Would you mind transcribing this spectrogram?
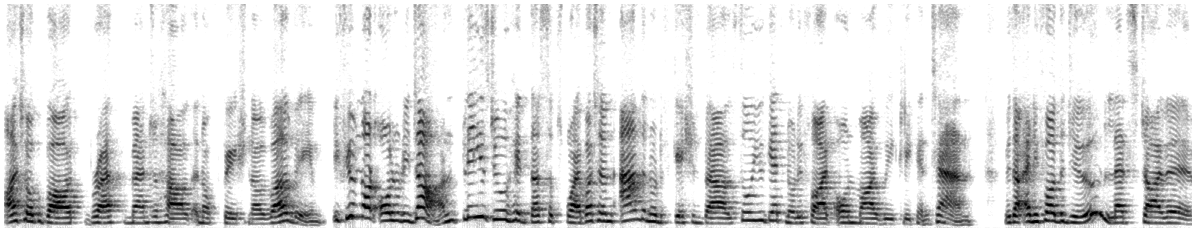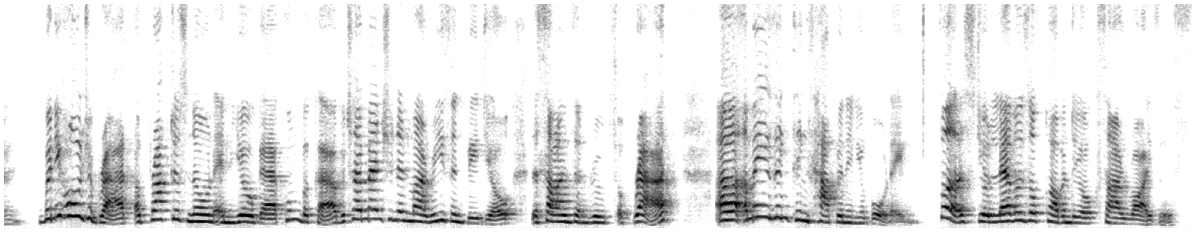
I talk about breath, mental health, and occupational well-being. If you've not already done, please do hit that subscribe button and the notification bell so you get notified on my weekly content. Without any further ado, let's dive in. When you hold your breath, a practice known in yoga, Kumbhaka, which I mentioned in my recent video, The Science and Roots of Breath, uh, amazing things happen in your body. First, your levels of carbon dioxide rises.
